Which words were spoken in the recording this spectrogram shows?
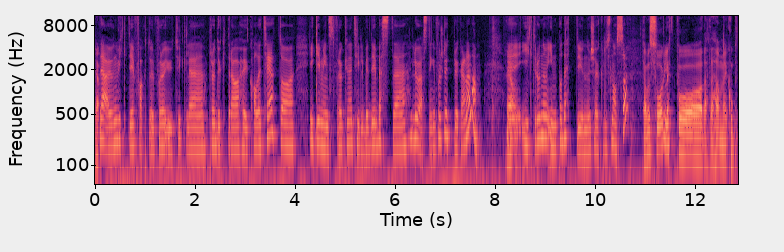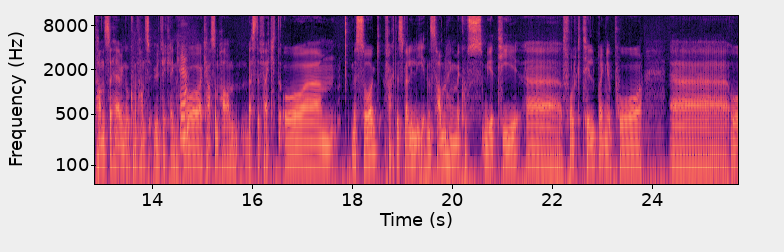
ja. Det er jo en viktig faktor for å utvikle produkter av høy kvalitet, og ikke minst for å kunne tilby de beste løsninger for sluttbrukerne. Da. Ja. Eh, gikk dere noe inn på dette i undersøkelsen også? Ja, Vi så litt på dette her med kompetanseheving og kompetanseutvikling, ja. og hva som har en best effekt. Og um, vi så faktisk veldig liten sammenheng med hvor mye tid uh, folk tilbringer på uh, å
